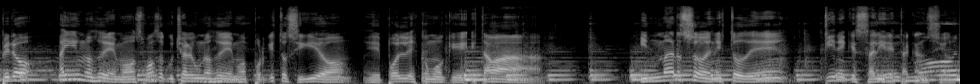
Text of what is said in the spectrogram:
Pero hay unos demos, vamos a escuchar algunos demos, porque esto siguió. Eh, Paul es como que estaba inmerso en esto de tiene que salir esta canción.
